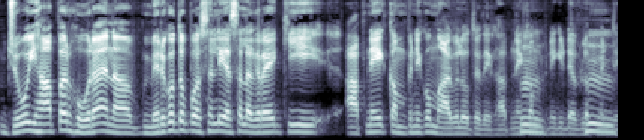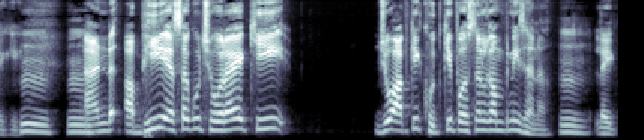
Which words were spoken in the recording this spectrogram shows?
जो यहाँ पर हो रहा है ना मेरे को तो पर्सनली ऐसा लग रहा है कि आपने एक कंपनी को मार्वल होते देखा आपने हम्म, कंपनी की डेवलपमेंट देखी। एंड अभी ऐसा कुछ हो रहा है कि जो आपकी खुद की पर्सनल कंपनीज़ है ना लाइक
